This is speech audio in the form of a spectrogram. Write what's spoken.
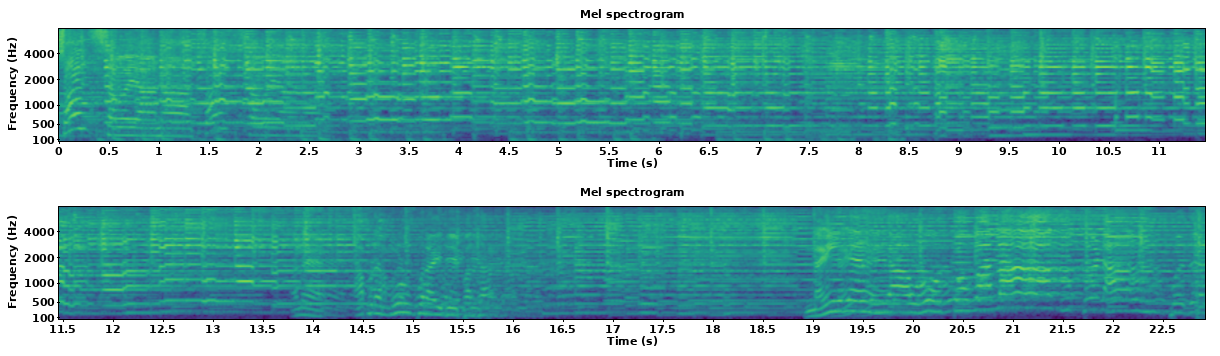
સંત સવયાના સંત સવયાના અને આપણે મૂળ ઉપર આવી જઈએ પાછા. નહીં રે આવો તો વાલા દુખડા ઉપદે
